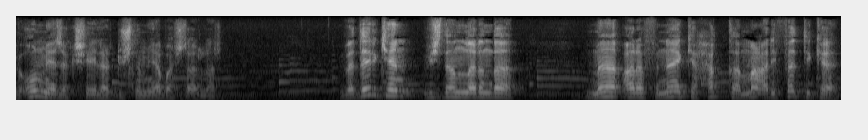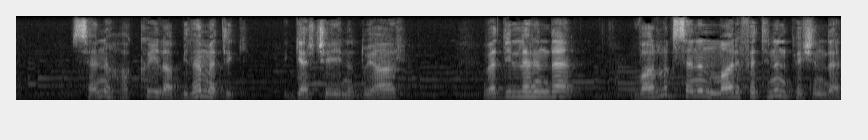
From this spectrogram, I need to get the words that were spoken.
ve olmayacak şeyler düşünmeye başlarlar. Ve derken vicdanlarında مَا عَرَفْنَاكَ hakka مَعْرِفَتِكَ Seni hakkıyla bilemedik gerçeğini duyar ve dillerinde varlık senin marifetinin peşinde.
